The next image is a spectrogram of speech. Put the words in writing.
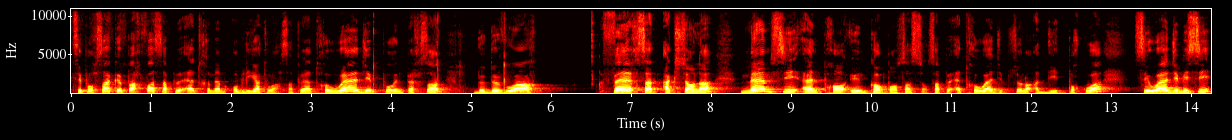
C'est pour ça que parfois ça peut être même obligatoire. Ça peut être wajib pour une personne de devoir faire cette action-là, même si elle prend une compensation. Ça peut être wajib, selon Ad-Din. Pourquoi? C'est wajib ici.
